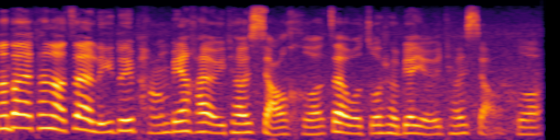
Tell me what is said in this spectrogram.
那大家看到在离堆旁边还有一条小河，在我左手边有一条小河。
